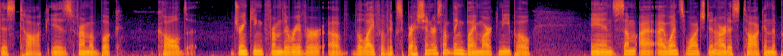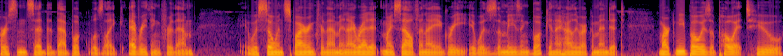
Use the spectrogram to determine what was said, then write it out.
this talk is from a book called Drinking from the River of the Life of Expression or something by Mark Nepo. And some I, I once watched an artist talk and the person said that that book was like everything for them. It was so inspiring for them and I read it myself and I agree. It was an amazing book and I highly recommend it. Mark Nepo is a poet who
